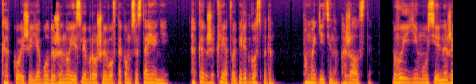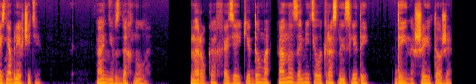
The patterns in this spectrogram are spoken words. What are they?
Какой же я буду женой, если брошу его в таком состоянии? А как же клятва перед Господом? Помогите нам, пожалуйста. Вы ему сильно жизнь облегчите. Аня вздохнула. На руках хозяйки дома она заметила красные следы, да и на шее тоже.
